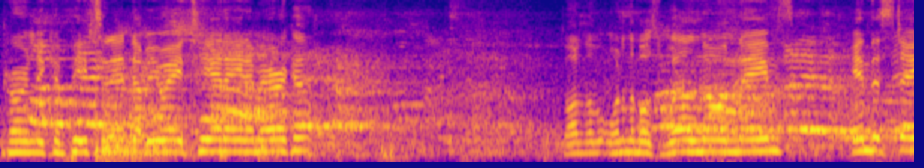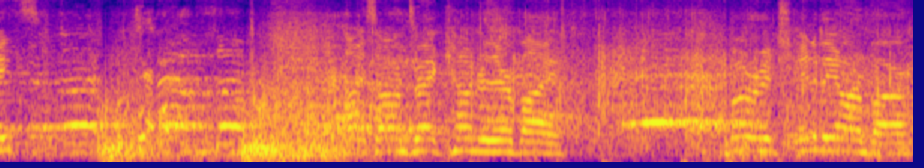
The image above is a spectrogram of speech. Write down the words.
currently competes in NWA TNA in America. One of the, one of the most well-known names in the States. Nice arm drag counter there by Burridge into the armbar.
